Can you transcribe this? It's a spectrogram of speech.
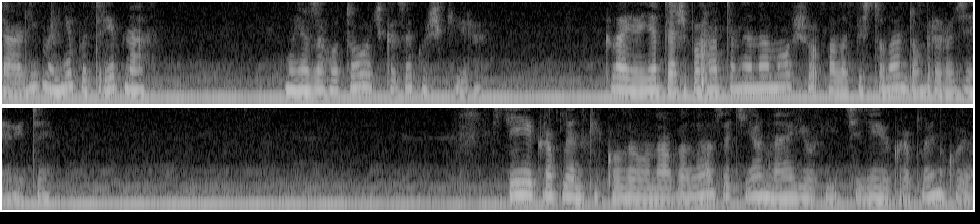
Далі мені потрібна моя заготовочка з екошкіри. Клею я теж багато не наношу, але пістолет добре розігрітий. З цієї краплинки, коли вона вилазить, я нею і цією краплинкою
